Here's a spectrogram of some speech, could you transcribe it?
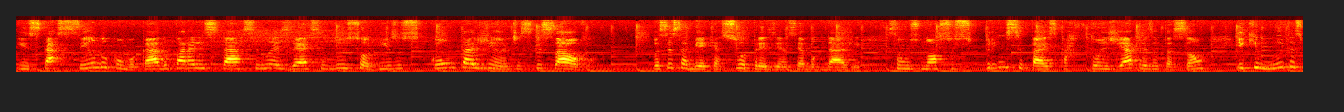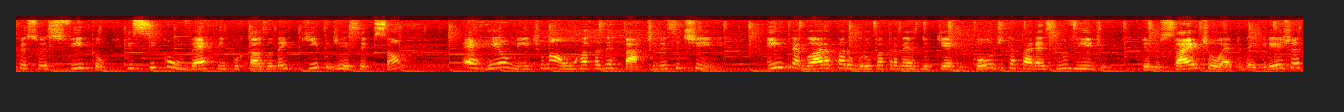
e está sendo convocado para alistar-se no exército dos sorrisos contagiantes que salvam. Você sabia que a sua presença e abordagem são os nossos principais cartões de apresentação e que muitas pessoas ficam e se convertem por causa da equipe de recepção? É realmente uma honra fazer parte desse time. Entre agora para o grupo através do QR Code que aparece no vídeo, pelo site ou app da igreja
